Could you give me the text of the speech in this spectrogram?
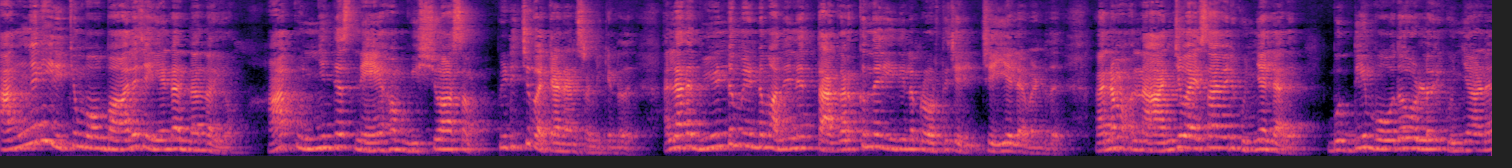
അങ്ങനെ ഇരിക്കുമ്പോൾ ബാല ചെയ്യേണ്ട എന്താണെന്നറിയോ ആ കുഞ്ഞിന്റെ സ്നേഹം വിശ്വാസം പിടിച്ചു പറ്റാനാണ് ശ്രമിക്കേണ്ടത്. അല്ലാതെ വീണ്ടും വീണ്ടും അതിനെ തകർക്കുന്ന രീതിയിലുള്ള പ്രവൃത്തി ചെയ്- ചെയ്യല്ല വേണ്ടത്? കാരണം അഞ്ചു വയസ്സായ ഒരു കുഞ്ഞല്ല അത്. ബുദ്ധിയും ബോധവും ഉള്ള ഒരു കുഞ്ഞാണ്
